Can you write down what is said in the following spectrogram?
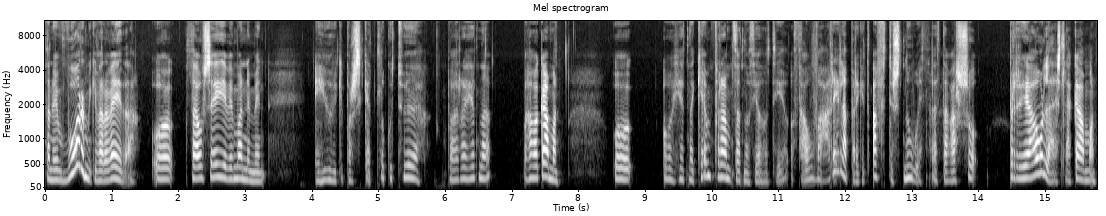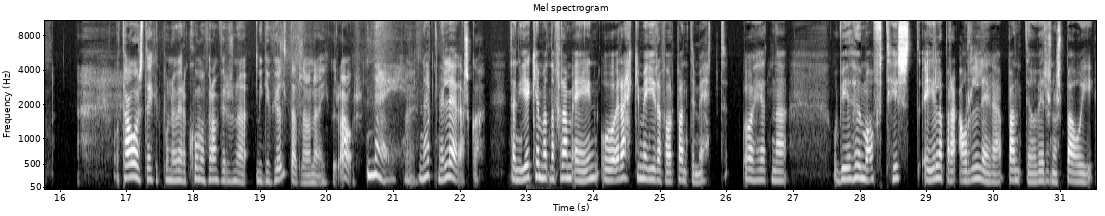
Þannig við vorum ekki að fara að veiða og þá segi ég við manni minn, eigum við ekki bara að skella okkur tvö, bara hérna hafa gaman og og hérna kem fram þarna á þjóðatíð og þá var eiginlega bara ekkert aftur snúið. Þetta var svo brjálæðislega gaman. Og þá varst ekkert búin að vera að koma fram fyrir svona mikið fjölda allavega ykkur ár. Nei, Nei. nefnilega sko. Þannig ég kem hérna fram einn og er ekki með Írafár bandi mitt og hérna og við höfum oft hist eiginlega bara árlega bandi og verið svona spá í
